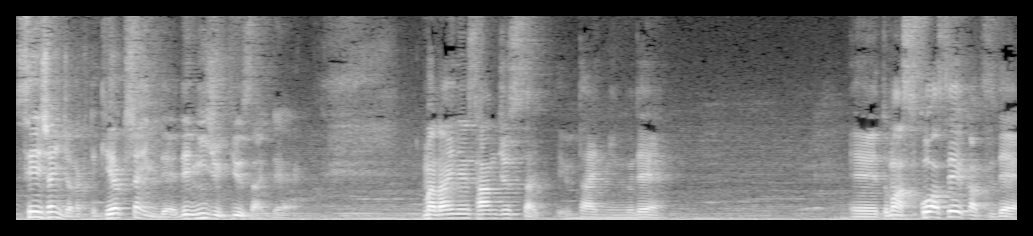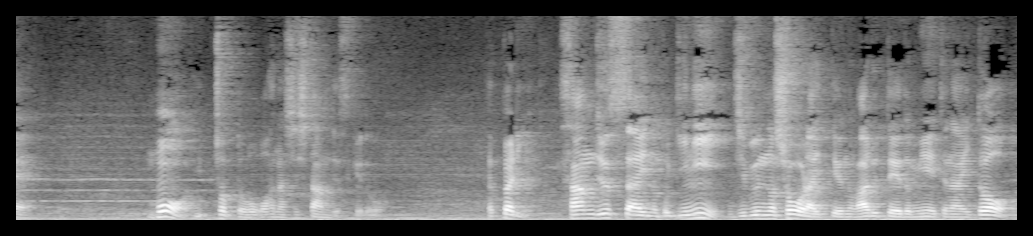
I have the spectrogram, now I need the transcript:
正社員じゃなくて契約社員でで29歳でまあ来年30歳っていうタイミングでえーとまあ、スコア生活でもうちょっとお話ししたんですけどやっぱり30歳の時に自分の将来っていうのがある程度見えてないと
